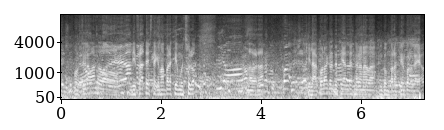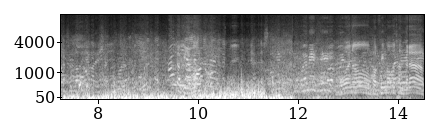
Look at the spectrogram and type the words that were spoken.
Bueno, estoy grabando el disfraz este que me ha parecido muy chulo, la verdad. Y la cola que os decía antes no era nada en comparación con lo que hay ahora. Bueno, por fin vamos a entrar.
